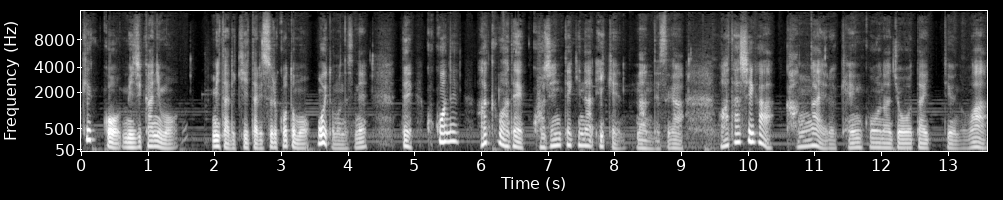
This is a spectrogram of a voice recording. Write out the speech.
結構身近にも見たり聞いたりすることも多いと思うんですね。でここはねあくまで個人的な意見なんですが私が考える健康な状態っていうのは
